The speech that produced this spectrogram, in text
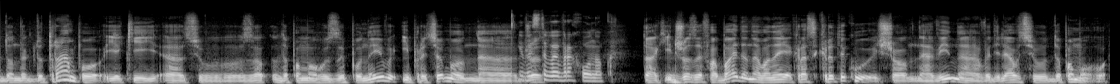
Дональду Трампу, який цю допомогу зупинив, і при цьому І виставив рахунок. Так, і Джозефа Байдена вони якраз критикують, що е, він е, виділяв цю допомогу.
